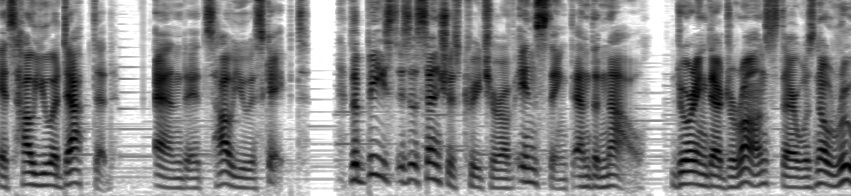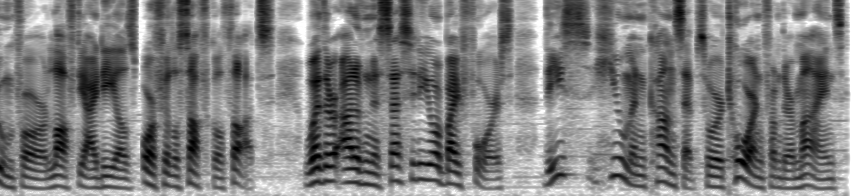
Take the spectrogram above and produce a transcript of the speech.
it's how you adapted, and it's how you escaped. The beast is a sensuous creature of instinct and the now. During their durance, there was no room for lofty ideals or philosophical thoughts. Whether out of necessity or by force, these human concepts were torn from their minds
